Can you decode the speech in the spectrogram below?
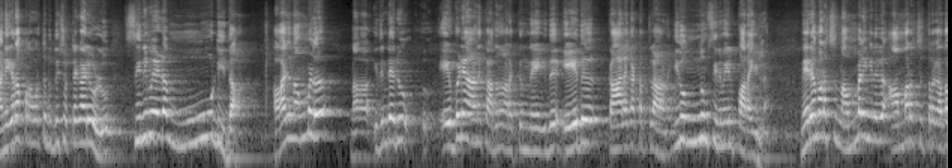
അണിയറ പ്രവർത്തനം ഉദ്ദേശിച്ച ഒറ്റ കാര്യമുള്ളൂ സിനിമയുടെ മൂഡ് ഇതാണ്. അതായത് നമ്മൾ ഇതിന്റെ ഒരു എവിടെയാണ് കഥ നടക്കുന്നത് ഇത് ഏത് കാലഘട്ടത്തിലാണ് ഇതൊന്നും സിനിമയിൽ പറയില്ല. നേരെ മറിച്ച് നമ്മളിങ്ങനെ ഒരു അമർ ചിത്രകഥ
